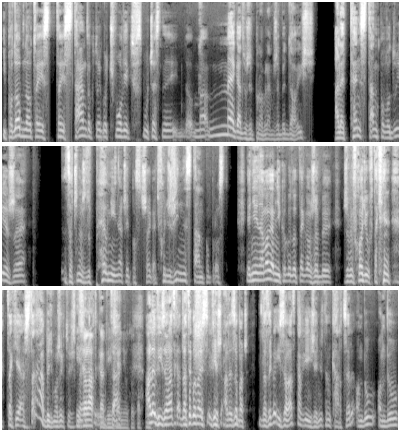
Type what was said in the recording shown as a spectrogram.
I podobno to jest, to jest stan, do którego człowiek współczesny no, ma mega duży problem, żeby dojść, ale ten stan powoduje, że zaczynasz zupełnie inaczej postrzegać, wchodzisz w inny stan po prostu. Ja nie namawiam nikogo do tego, żeby, żeby wchodził w takie, takie aż stan, a być może ktoś... Izolatka w tak, więzieniu. To tak. ale w izolatka, dlatego ona jest, wiesz, ale zobacz, dlatego izolatka w więzieniu, ten karcer, on był, on był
